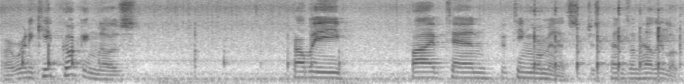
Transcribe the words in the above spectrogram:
All right, we're gonna keep cooking those probably 5, 10, 15 more minutes. Just depends on how they look.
